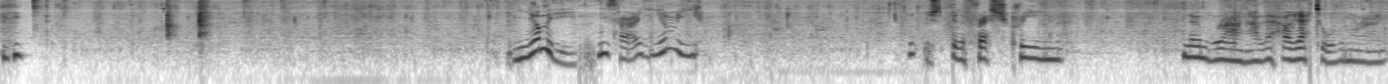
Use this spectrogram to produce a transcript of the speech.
Yummy. These are yummy. Just a bit of fresh cream. No meringue. I, I ate all the meringue.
